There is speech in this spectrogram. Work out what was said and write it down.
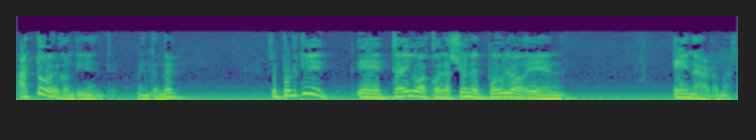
a todo el continente, ¿me entendés? ¿Por qué eh, traigo a colación el pueblo en, en armas?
